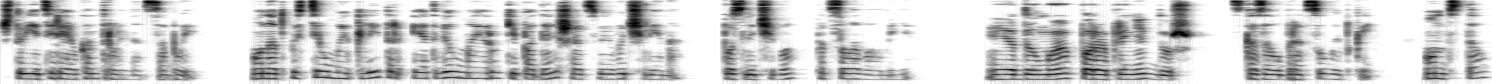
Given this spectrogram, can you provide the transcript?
что я теряю контроль над собой. Он отпустил мой клитор и отвел мои руки подальше от своего члена, после чего поцеловал меня. «Я думаю, пора принять душ», — сказал брат с улыбкой. Он встал,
